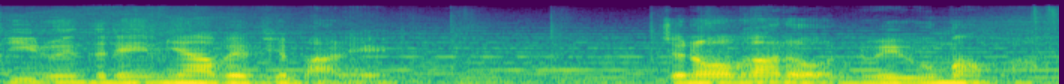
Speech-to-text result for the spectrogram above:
ပြည်တွင်သတင်းများပဲဖြစ်ပါတယ်ကျွန်တော်ကတော့ຫນွေဦးမောင်ပါ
